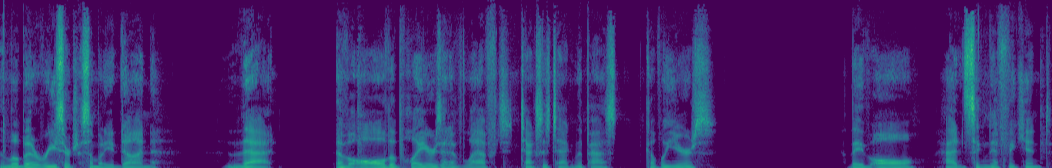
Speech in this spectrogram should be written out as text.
a little bit of research that somebody had done that of all the players that have left Texas Tech in the past couple years, they've all had significant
